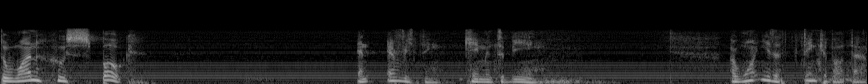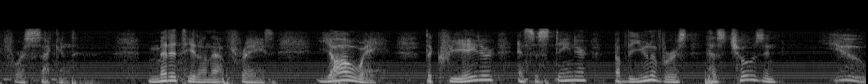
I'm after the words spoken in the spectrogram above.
the one who spoke and everything came into being. I want you to think about that for a second. Meditate on that phrase. Yahweh the creator and sustainer of the universe, has chosen you.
